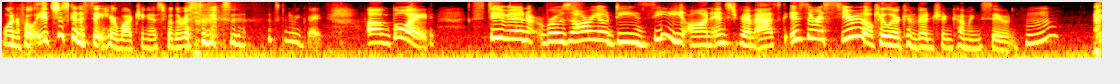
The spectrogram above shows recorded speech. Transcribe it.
Wonderful. It's just going to sit here watching us for the rest of this. It's going to be great. Um, Boyd, Stephen Rosario DZ on Instagram asks Is there a serial killer convention coming soon? Hmm?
